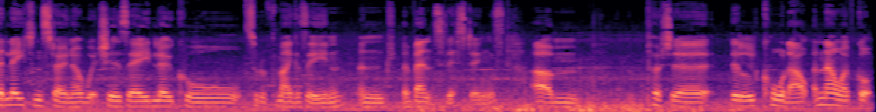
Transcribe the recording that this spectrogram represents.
the Leytonstoner, which is a local sort of magazine and events listings, um, put a little call out, and now I've got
